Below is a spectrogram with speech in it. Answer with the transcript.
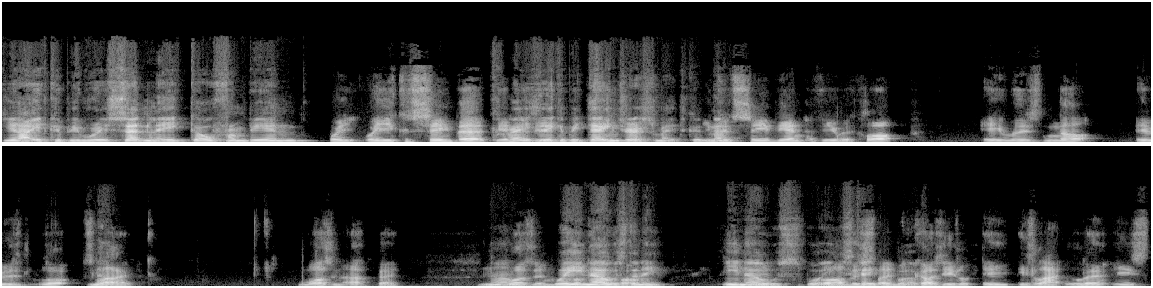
United could be re- suddenly go from being well, you- well, you could see the, the crazy. They could be dangerous, mate. you Couldn't could they? see the interview with Klopp. He was not. He was looked No. like wasn't happy. No, wasn't well, he knows, doesn't he? He knows what well, he's obviously capable of. because he, he he's like learned. He's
